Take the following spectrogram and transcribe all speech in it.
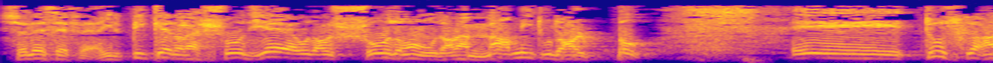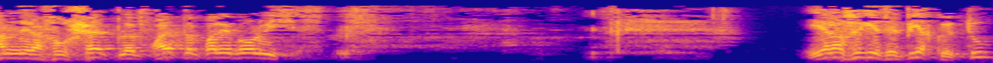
se laissaient faire. Ils piquaient dans la chaudière ou dans le chaudron ou dans la marmite ou dans le pot. Et tout ce que ramenait la fourchette, le prêtre le prenait pour lui. Et alors ce qui était pire que tout,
